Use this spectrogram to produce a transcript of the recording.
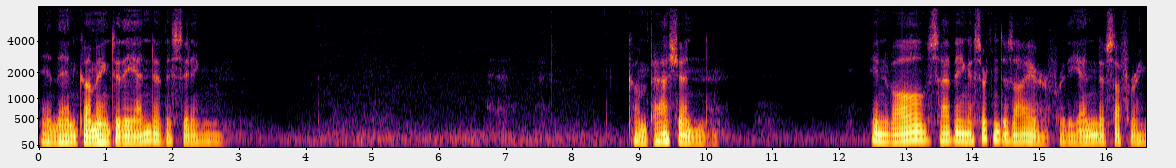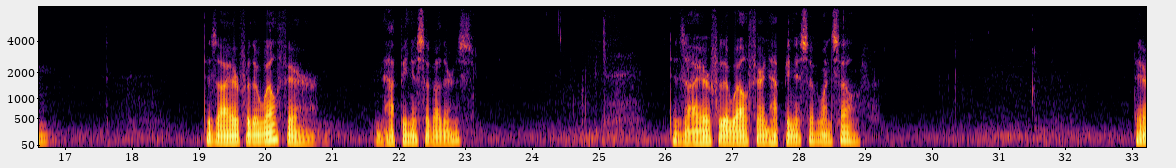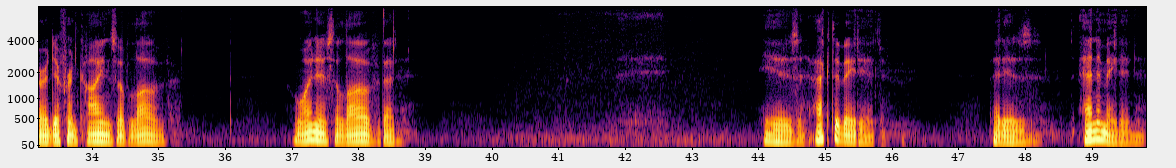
And then coming to the end of the sitting, compassion involves having a certain desire for the end of suffering, desire for the welfare and happiness of others, desire for the welfare and happiness of oneself. There are different kinds of love. One is the love that is activated, that is animated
